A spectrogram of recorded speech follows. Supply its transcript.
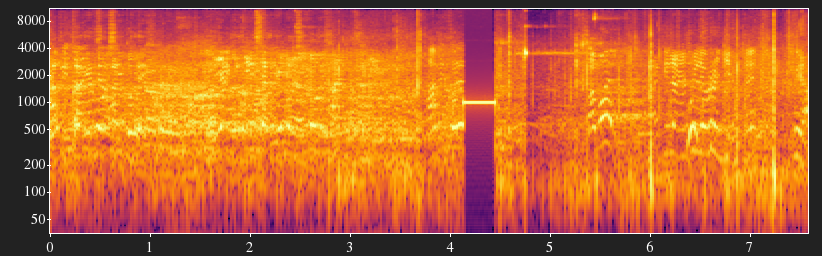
Javi, también se saltó. Oye, aquí. Samuel. Tranquilo, yo soy LeBron James, eh. Mira.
